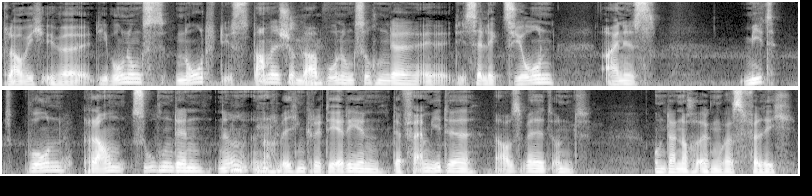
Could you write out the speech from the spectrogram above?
glaube ich, über die Wohnungsnot, die es damals schon mhm. gab, Wohnungssuchende, äh, die Selektion eines Mietwohnraumsuchenden, ne, mhm. nach welchen Kriterien der Vermieter auswählt und, und dann noch irgendwas völlig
